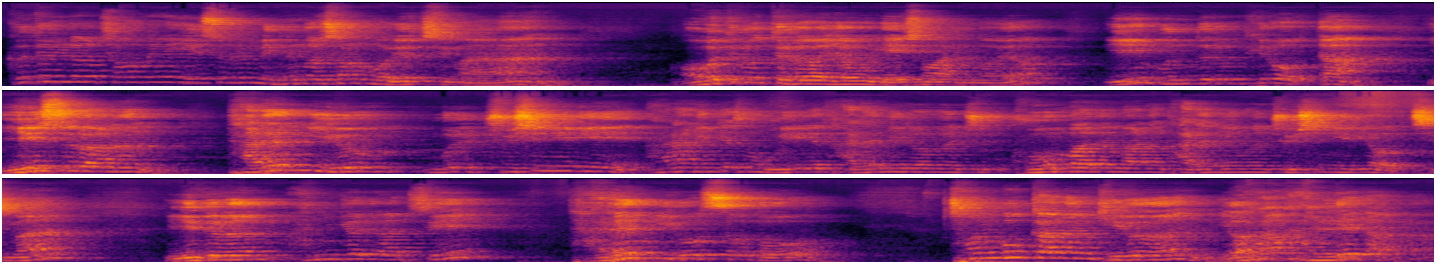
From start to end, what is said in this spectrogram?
그들도 처음에는 예수를 믿는 것처럼 보였지만 어디로 들어가려고 예수하는 거예요? 이 문들은 필요 없다. 예수라는 다른 이름을 주신 일이 하나님께서 우리에게 다른 이름을 주, 구원받을 만한 다른 이름을 주신 일이 없지만 이들은 한결같이 다른 이로서도 천국 가는 길은 여러 갈래다.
